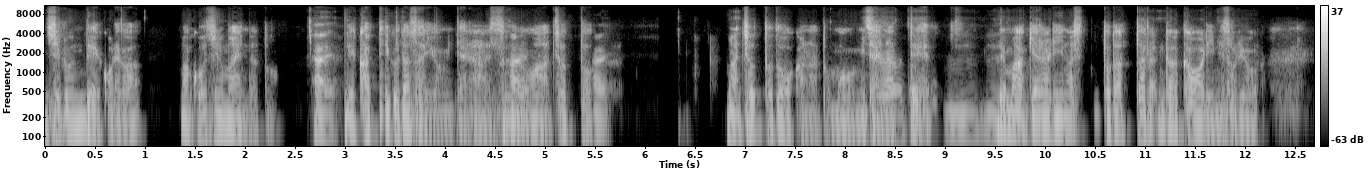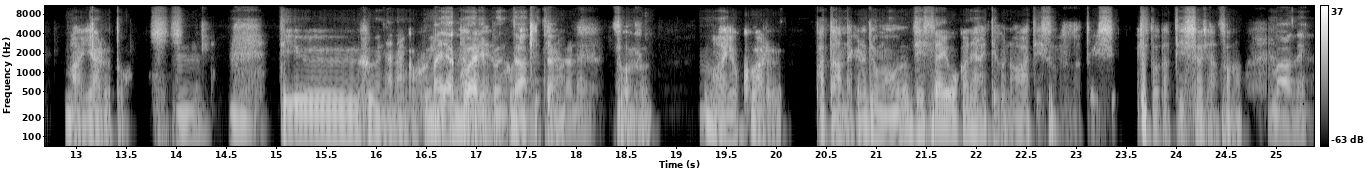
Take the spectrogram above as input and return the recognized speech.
自分でこれが、まあ、50万円だと。はい。で、買ってくださいよみたいな話するのは、ちょっと、はいはいまあちょっとどうかなと思うみたいになって、うんうん、で、まあギャラリーの人だったらが代わりにそれを、まあやると。うんっていうふうななんか雰囲気、まあ、役割分担みたいなね。そうそう。まあよくあるパターンだけど、でも実際お金入ってくるのはアーティストの人だと一緒人だって一緒じゃん。その、まあね。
